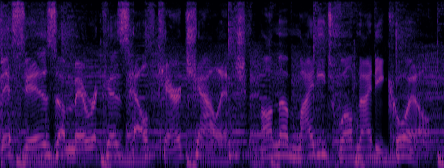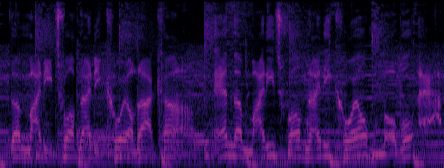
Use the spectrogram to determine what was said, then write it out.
This is America's Healthcare Challenge on the Mighty 1290 KOIL, the Mighty1290KOIL.com, and the Mighty 1290 KOIL mobile app.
